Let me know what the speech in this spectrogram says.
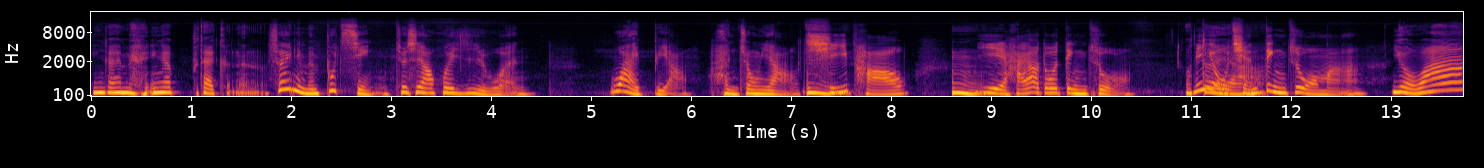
应该没，应该不太可能了。所以你们不仅就是要会日文，外表很重要，旗袍嗯，也还要多定做。你有钱定做吗？有啊，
